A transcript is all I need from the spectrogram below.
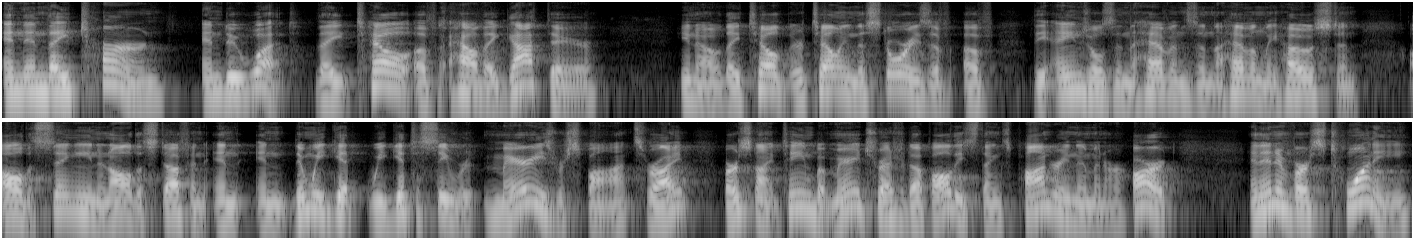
and then they turn and do what? They tell of how they got there. You know, they tell, they're telling the stories of, of the angels in the heavens and the heavenly host and all the singing and all the stuff. And, and, and then we get, we get to see Mary's response, right? Verse 19, but Mary treasured up all these things, pondering them in her heart. And then in verse 20,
